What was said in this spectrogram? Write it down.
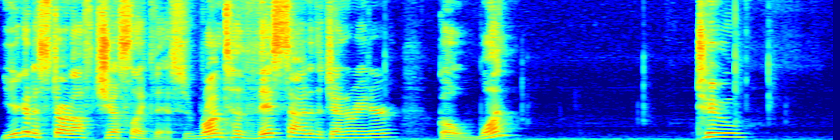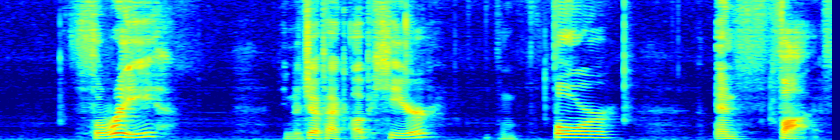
you're to start off just like this. Run to this side of the generator. Go one, two, three. You know, jetpack up here. Four, and five.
